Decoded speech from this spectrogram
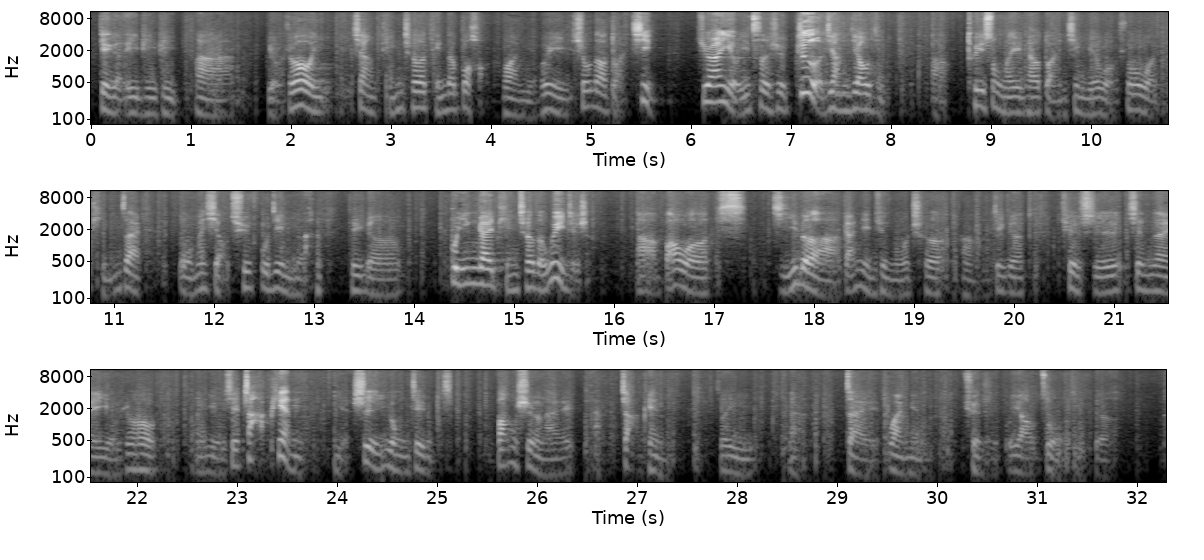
这个 APP 啊，有时候像停车停得不好的话，也会收到短信。居然有一次是浙江交警啊推送了一条短信给我，说我停在我们小区附近的这个不应该停车的位置上啊，把我。急的啊，赶紧去挪车啊！这个确实现在有时候，嗯，有些诈骗也是用这种方式来诈骗的，所以啊，在外面确实不要做这个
